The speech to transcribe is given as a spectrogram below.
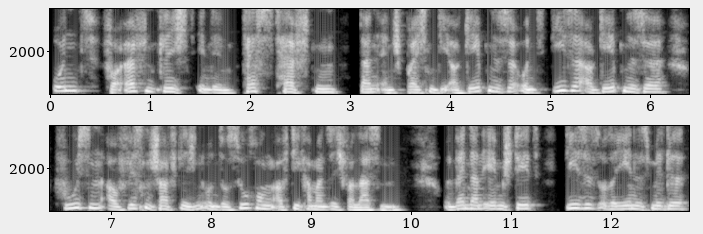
und veröffentlicht in den Testheften dann entsprechend die Ergebnisse und diese Ergebnisse fußen auf wissenschaftlichen Untersuchungen, auf die kann man sich verlassen. Und wenn dann eben steht, dieses oder jenes Mittel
